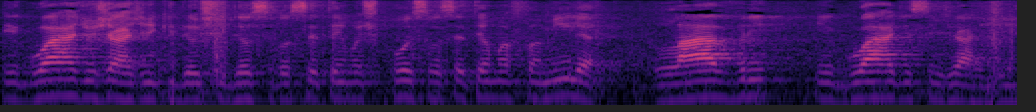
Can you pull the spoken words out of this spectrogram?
e guarde o jardim que Deus te deu. Se você tem uma esposa, se você tem uma família, lavre e guarde esse jardim.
